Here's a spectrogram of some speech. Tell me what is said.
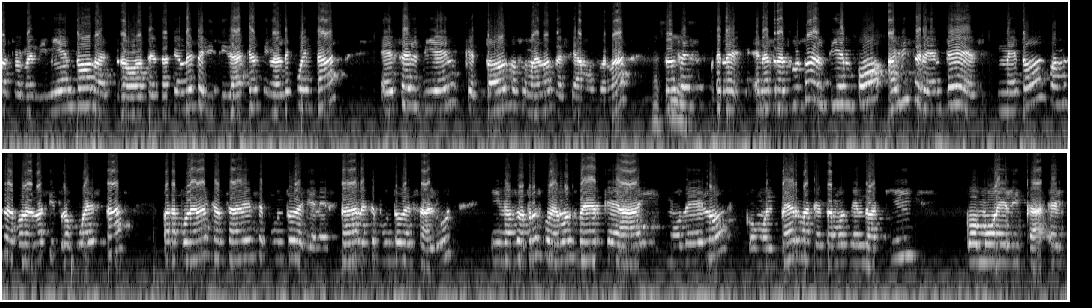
nuestro rendimiento, nuestra sensación de felicidad, que al final de cuentas es el bien que todos los humanos deseamos, ¿verdad? Entonces, en el, en el, transcurso del tiempo hay diferentes métodos, vamos a ponerlo así, propuestas para poder alcanzar ese punto de bienestar, ese punto de salud. Y nosotros podemos ver que hay modelos como el PERMA que estamos viendo aquí, como el, el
